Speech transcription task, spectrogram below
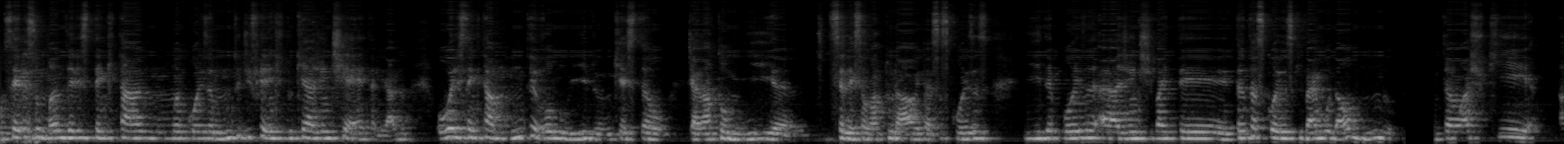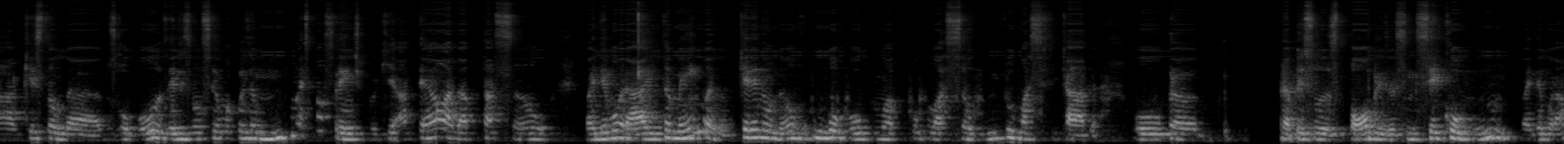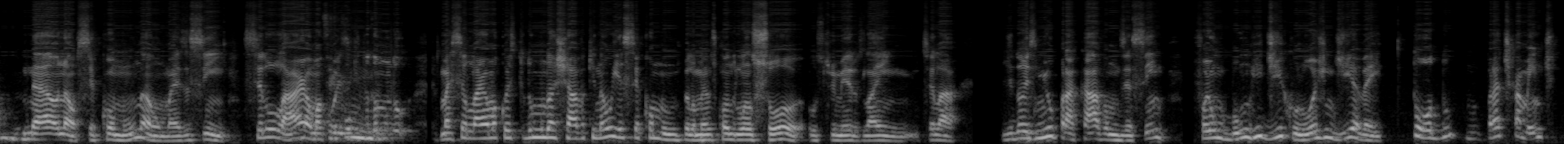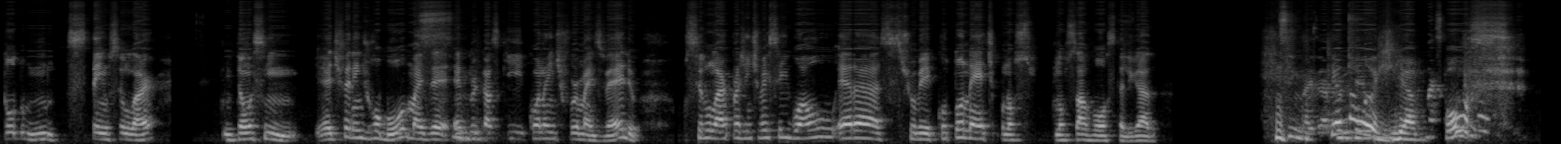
os seres humanos, eles têm que estar tá numa coisa muito diferente do que a gente é, tá ligado? Ou eles têm que estar tá muito evoluído em questão de anatomia, de seleção natural e dessas coisas, e depois a gente vai ter tantas coisas que vai mudar o mundo. Então, eu acho que a questão da, dos robôs, eles vão ser uma coisa muito mais para frente, porque até a adaptação vai demorar. E também, mano, querendo ou não, um robô para uma população muito massificada ou para pessoas pobres, assim, ser comum, vai demorar muito. Não, não, ser comum não, mas assim, celular é uma ser coisa comum. que todo mundo. Mas celular é uma coisa que todo mundo achava que não ia ser comum, pelo menos quando lançou os primeiros lá em, sei lá, de 2000 para cá, vamos dizer assim, foi um boom ridículo. Hoje em dia, velho, todo, praticamente todo mundo tem um celular. Então, assim, é diferente de robô, mas é, é, por causa que quando a gente for mais velho, o celular pra gente vai ser igual era, deixa eu ver, cotonete pro nosso, nossos avós, tá ligado? Sim, mas é que analogia, mas porra!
